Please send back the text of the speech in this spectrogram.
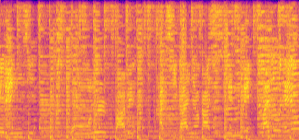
앤지 오늘 밤에 같이 다녀가신대 빨리 오세요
